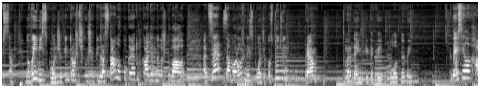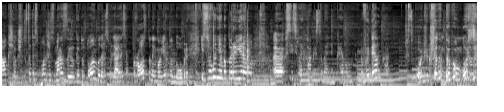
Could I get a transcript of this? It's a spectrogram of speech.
Все. Новий мій спонжик. Він трошечки вже підростанув, поки я тут кадр налаштувала. А Це заморожений спонжик. Ось тут він прям тверденький, такий плотнений. Десь є лайфхак, що якщо достати спонжик з морозилки, то тон буде розподілятися просто неймовірно добре. І сьогодні ми перевіримо е, всі ці лайфхаки з тональним кремом. Виделка чи спонжик, що нам допоможе.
